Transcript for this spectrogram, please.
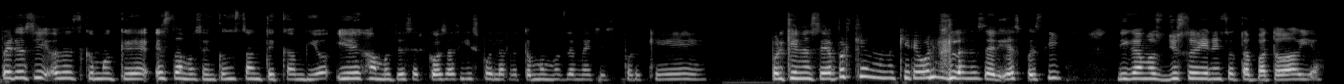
Pero sí, o sea, es como que estamos en constante cambio y dejamos de hacer cosas y después las retomamos de meses. ¿Por qué? Porque no sé, porque uno no quiere volverlas a hacer y después sí. Digamos, yo estoy en esta etapa todavía.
